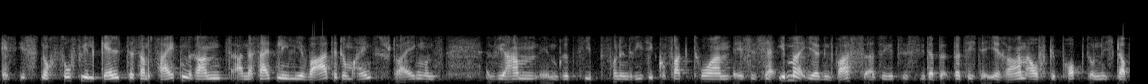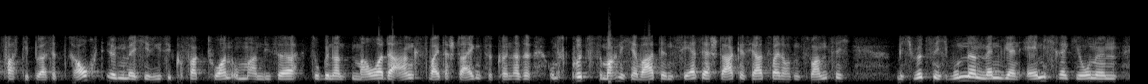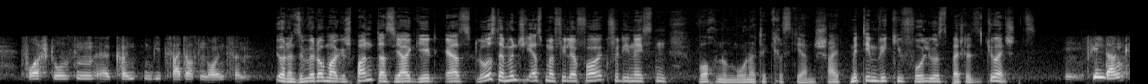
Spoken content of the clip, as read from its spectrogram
Es ist noch so viel Geld, das am Seitenrand, an der Seitenlinie wartet, um einzusteigen und wir haben im Prinzip von den Risikofaktoren, es ist ja immer irgendwas. Also jetzt ist wieder plötzlich der Iran aufgepoppt und ich glaube fast die Börse braucht irgendwelche Risikofaktoren, um an dieser sogenannten Mauer der Angst weiter steigen zu können. Also um es kurz zu machen, ich erwarte ein sehr, sehr starkes Jahr 2020. Mich würde es nicht wundern, wenn wir in ähnliche Regionen vorstoßen äh, könnten wie 2019. Ja, dann sind wir doch mal gespannt. Das Jahr geht erst los. Dann wünsche ich erstmal viel Erfolg für die nächsten Wochen und Monate, Christian Scheidt, mit dem Wikifolio Special Situations. Hm, vielen Dank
